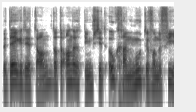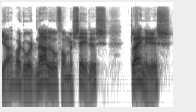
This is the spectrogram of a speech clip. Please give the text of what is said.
Betekent dit dan dat de andere teams dit ook gaan moeten van de FIA, waardoor het nadeel van Mercedes kleiner is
